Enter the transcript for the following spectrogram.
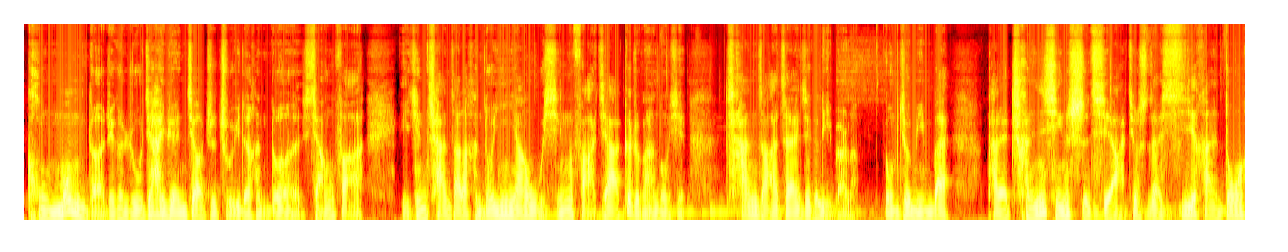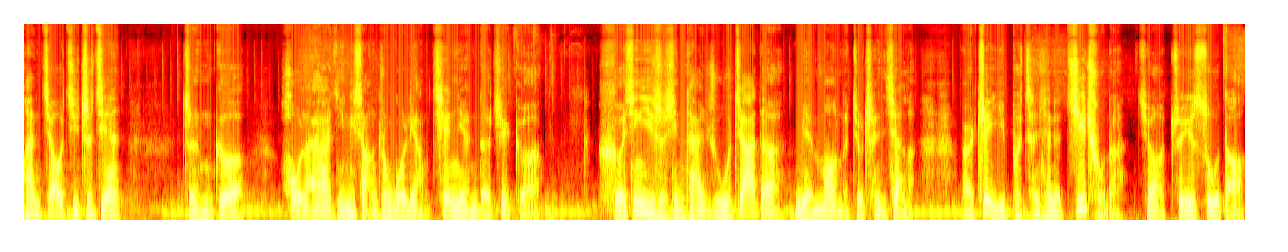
孔孟的这个儒家原教旨主义的很多想法，已经掺杂了很多阴阳五行、法家各种各样的东西，掺杂在这个里边了。我们就明白，它的成型时期啊，就是在西汉、东汉交际之间，整个后来啊，影响中国两千年的这个核心意识形态儒家的面貌呢，就呈现了。而这一步呈现的基础呢，就要追溯到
